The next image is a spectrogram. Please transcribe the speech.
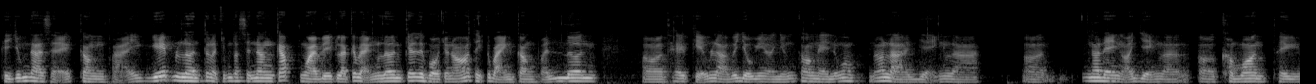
thì chúng ta sẽ cần phải ghép lên tức là chúng ta sẽ nâng cấp. Ngoài việc là các bạn lên cái level cho nó thì các bạn cần phải lên uh, theo kiểu là ví dụ như là những con này đúng không? Nó là dạng là uh, nó đang ở dạng là ờ, uh, common thì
